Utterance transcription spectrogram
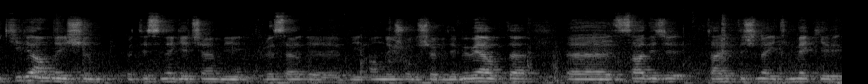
ikili anlayışın ötesine geçen bir küresel e, bir anlayış oluşabilir mi? Veyahut da e, sadece tarih dışına itilmek yeri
